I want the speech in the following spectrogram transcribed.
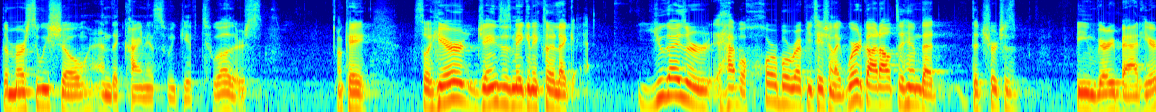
the mercy we show, and the kindness we give to others. Okay, so here James is making it clear like, you guys are, have a horrible reputation. Like, word got out to him that the church is being very bad here.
